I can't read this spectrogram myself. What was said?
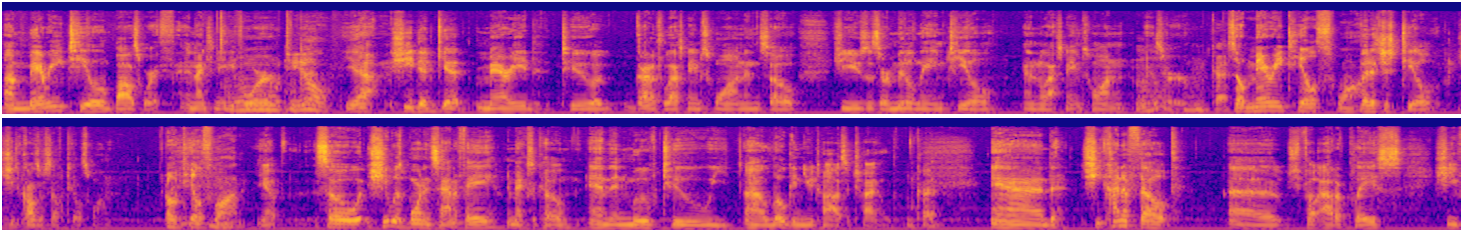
um, Mary Teal Bosworth in 1984. Ooh, teal. Yeah, she did get married to a guy with the last name Swan, and so she uses her middle name Teal and the last name Swan as her. Okay. So Mary Teal Swan. But it's just Teal. She calls herself Teal Swan. oh, Teal Swan. Yep. So she was born in Santa Fe, New Mexico, and then moved to uh, Logan, Utah as a child. Okay. And she kind of felt uh, she felt out of place. She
